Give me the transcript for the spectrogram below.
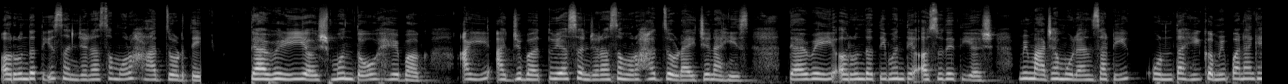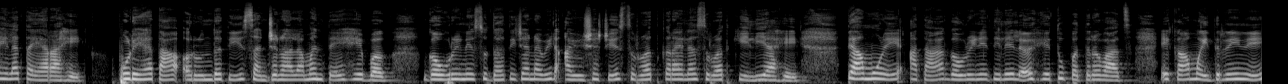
अरुंधती संजनासमोर हात जोडते. त्यावेळी यश म्हणतो हे बघ आई अजिबात तू या संजनासमोर हात जोडायचे नाहीस. त्यावेळी अरुंधती म्हणते असू देत यश मी माझ्या मुलांसाठी कोणताही कमीपणा घ्यायला तयार आहे. पुढे आता अरुंधती संजनाला म्हणते हे बघ गौरीने सुद्धा तिच्या नवीन आयुष्याची सुरुवात करायला सुरुवात केली आहे. त्यामुळे आता गौरीने दिलेलं हे तू पत्र वाच. एका मैत्रिणीने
